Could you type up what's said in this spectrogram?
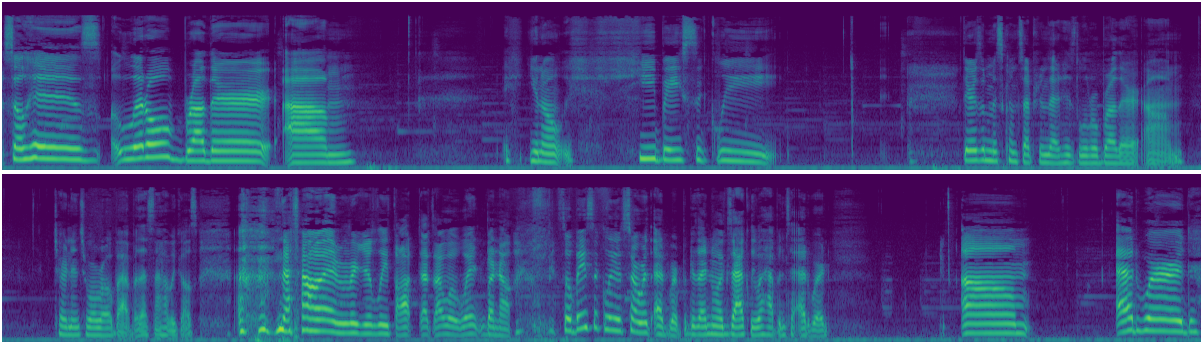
so his little brother um you know, he basically there's a misconception that his little brother um turned into a robot, but that's not how it goes. that's how I originally thought that's how it went, but no. So basically let's start with Edward because I know exactly what happened to Edward. Um Edward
